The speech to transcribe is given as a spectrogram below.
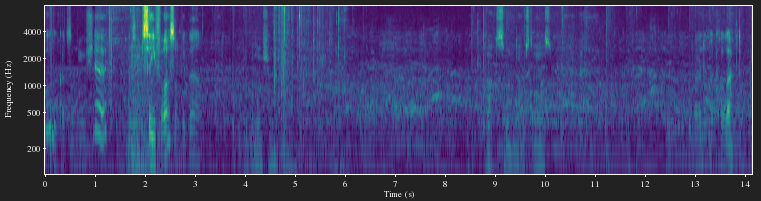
Ooh, got some new shit. Got some C4, something there. Evolution. Talk to someone downstairs. Got another collectible.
